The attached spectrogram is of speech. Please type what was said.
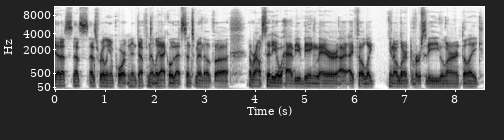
Yeah, that's that's that's really important, and definitely echo that sentiment of uh, around city or what have you being there. I, I feel like you know, learn diversity, you learn to like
